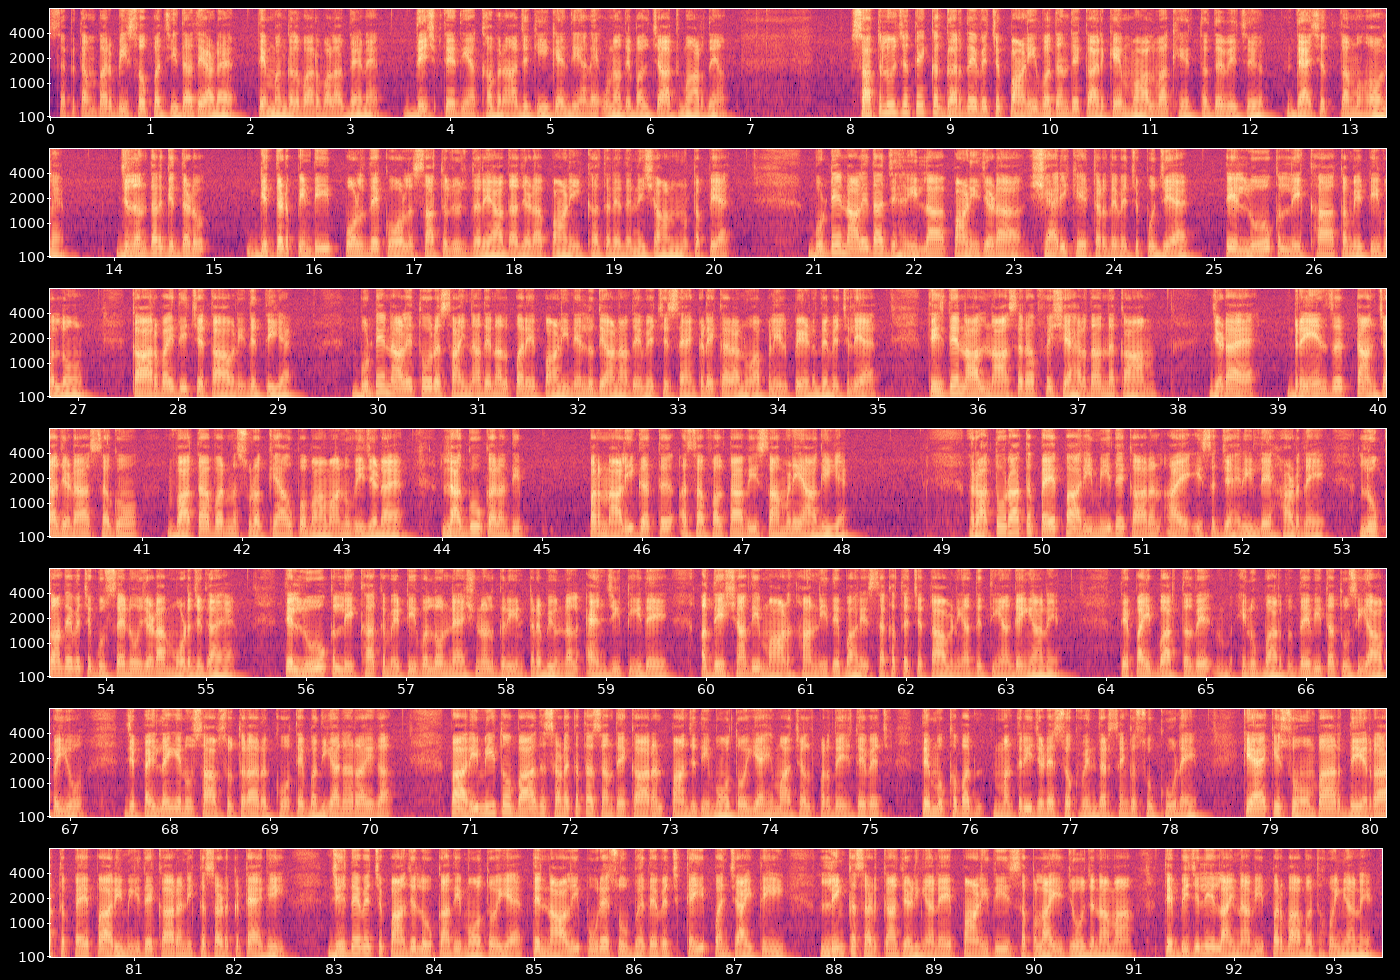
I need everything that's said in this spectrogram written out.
ਸਤੰਬਰ 2025 ਦਾ ਦਿਹਾੜਾ ਹੈ ਤੇ ਮੰਗਲਵਾਰ ਵਾਲਾ ਦਿਨ ਹੈ। ਦੇਸ਼ ਵਿਦੇਸ਼ ਦੀਆਂ ਖਬਰਾਂ ਅੱਜ ਕੀ ਕਹਿੰਦੀਆਂ ਨੇ, ਉਹਨਾਂ ਦੇ ਵੱਲ ਝਾਤ ਮਾਰਦੇ ਹਾਂ ਸਤਲੁਜ ਅਤੇ ਘੱਗਰ ਦੇ ਵਿੱਚ ਪਾਣੀ ਵਧਣ ਦੇ ਕਰਕੇ ਮਾਲਵਾ ਖੇਤਰ ਦੇ ਵਿੱਚ ਦਹਿਸ਼ਤ ਦਾ ਮਾਹੌਲ ਹੈ। ਜਲੰਧਰ ਗਿੱਦੜ ਗਿੱਦੜ ਪਿੰਡੀ ਪੁਲ ਦੇ ਕੋਲ ਸਤਲੁਜ ਦਰਿਆ ਦਾ ਜਿਹੜਾ ਪਾਣੀ ਖਤਰੇ ਦੇ ਨਿਸ਼ਾਨ ਨੂੰ ਟੱਪਿਆ ਬੁੱਢੇ ਨਾਲੇ ਦਾ ਜ਼ਹਿਰੀਲਾ ਪਾਣੀ ਜਿਹੜਾ ਸ਼ਹਿਰੀ ਖੇਤਰ ਦੇ ਵਿੱਚ ਪੁੱਜਿਆ ਹੈ ਤੇ ਲੋਕ ਲੇਖਾ ਕਮੇਟੀ ਵੱਲੋਂ ਕਾਰਵਾਈ ਦੀ ਚੇਤਾਵਨੀ ਦਿੱਤੀ ਹੈ। ਬੁੱਢੇ ਨਾਲੇ ਤੋਂ ਰਸਾਇਣਾਂ ਦੇ ਨਾਲ ਭਰੇ ਪਾਣੀ ਨੇ ਲੁਧਿਆਣਾ ਦੇ ਵਿੱਚ ਸੈਂਕੜੇ ਘਰਾਂ ਨੂੰ ਆਪਣੀ ਲਪੇਟ ਦੇ ਵਿੱਚ ਲਿਆ ਹੈ। ਤੇ ਇਸ ਦੇ ਨਾਲ ਨਾ ਸਿਰਫ ਸ਼ਹਿਰ ਦਾ ਨਕਾਮ ਜਿਹੜਾ ਹੈ, ਡਰੇਨਜ਼, ਢਾਂਚਾ ਜਿਹੜਾ, ਸਗੋਂ ਵਾਤਾਵਰਣ ਸੁਰੱਖਿਆ ਉਪਾਵਾਂ ਨੂੰ ਵੀ ਜਿਹੜਾ ਹੈ, ਲਾਗੂ ਕਰਨ ਦੀ ਪ੍ਰਣਾਲੀਗਤ ਅਸਫਲਤਾ ਵੀ ਸਾਹਮਣੇ ਆ ਗਈ ਹੈ। ਰਾਤੋਂ ਰਾਤ ਪਏ ਭਾਰੀ ਮੀਂਹ ਦੇ ਕਾਰਨ ਆਏ ਇਸ ਜ਼ਹਿਰੀਲੇ ਹੜ੍ਹ ਨੇ ਲੋਕਾਂ ਦੇ ਵਿੱਚ ਗੁੱਸੇ ਨੂੰ ਜਿਹੜਾ ਮੁੜ ਜਗਾਇਆ ਤੇ ਲੋਕ ਲੇਖਾ ਕਮੇਟੀ ਵੱਲੋਂ ਨੈਸ਼ਨਲ ਗ੍ਰੀਨ ਟ੍ਰਿਬਿਊਨਲ ਐਨਜੀਟੀ ਦੇ ਆਦੇਸ਼ਾਂ ਦੀ ਮਾਣਹਾਨੀ ਦੇ ਬਾਰੇ ਸਖਤ ਚੇਤਾਵਨੀਆਂ ਦਿੱਤੀਆਂ ਗਈਆਂ ਨੇ। ਤੇ ਭਾਈ ਵਰਤਦੇ ਇਹਨੂੰ ਵਰਤਦੇ ਵੀ ਤਾਂ ਤੁਸੀਂ ਆਪ ਹੀ ਹੋ। ਜੇ ਪਹਿਲਾਂ ਹੀ ਇਹਨੂੰ ਸਾਫ਼ ਸੁਥਰਾ ਰੱਖੋ ਤੇ ਵਧੀਆ ਨਾ ਰਹੇਗਾ। ਭਾਰੀ ਮੀਂਹ ਤੋਂ ਬਾਅਦ ਸੜਕ ਧੱਸਣ ਦੇ ਕਾਰਨ ਪੰਜ ਦੀ ਮੌਤ ਹੋਈ ਹੈ ਹਿਮਾਚਲ ਪ੍ਰਦੇਸ਼ ਦੇ ਵਿੱਚ ਤੇ ਮੁੱਖ ਮੰਤਰੀ ਜਿਹੜੇ ਸੁਖਵਿੰਦਰ ਸਿੰਘ ਸੁੱਖੂ ਨੇ ਕਿਹਾ ਕਿ ਸੋਮਵਾਰ ਦੇਰ ਰਾਤ ਪਏ ਭਾਰੀ ਮੀਂਹ ਦੇ ਕਾਰਨ ਇੱਕ ਸੜਕ ਢਹਿ ਗਈ ਜਿਸ ਦੇ ਵਿੱਚ ਪੰਜ ਲੋਕਾਂ ਦੀ ਮੌਤ ਹੋਈ ਹੈ ਤੇ ਨਾਲ ਹੀ ਪੂਰੇ ਸੂਬੇ ਦੇ ਵਿੱਚ ਕਈ ਪੰਚਾਇਤੀ ਲਿੰਕ ਸੜਕਾਂ ਜੜੀਆਂ ਨੇ, ਪਾਣੀ ਦੀ ਸਪਲਾਈ ਯੋਜਨਾਵਾਂ ਤੇ ਬਿਜਲੀ ਲਾਈਨਾਂ ਵੀ ਪ੍ਰਭਾਵਿਤ ਹੋਈਆਂ ਨੇ।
